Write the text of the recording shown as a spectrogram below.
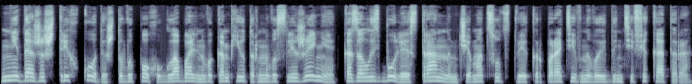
ни даже штрих-кода, что в эпоху глобального компьютерного слежения казалось более странным, чем отсутствие корпоративного идентификатора.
